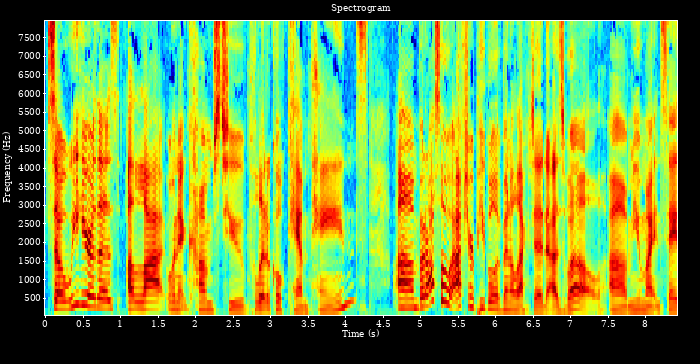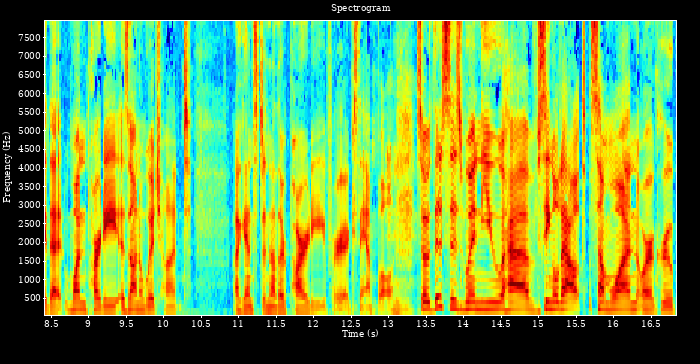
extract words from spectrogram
So we hear this a lot when it comes to political campaigns. Um, but also after people have been elected as well. Um, you might say that one party is on a witch hunt against another party, for example. Hmm. So this is when you have singled out someone or a group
